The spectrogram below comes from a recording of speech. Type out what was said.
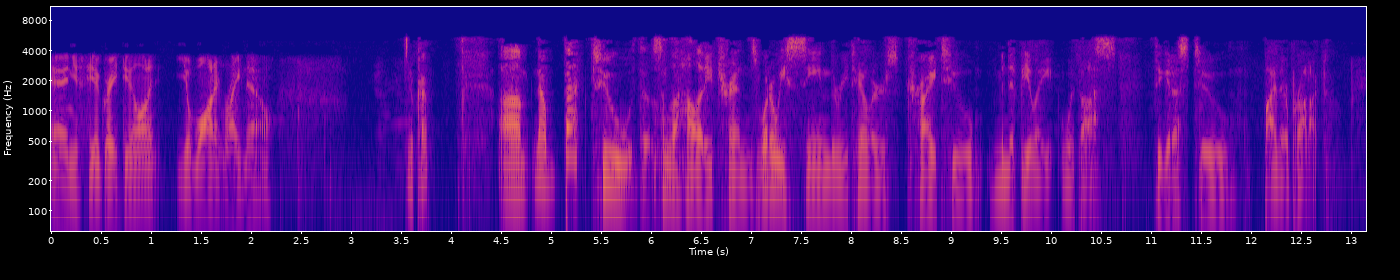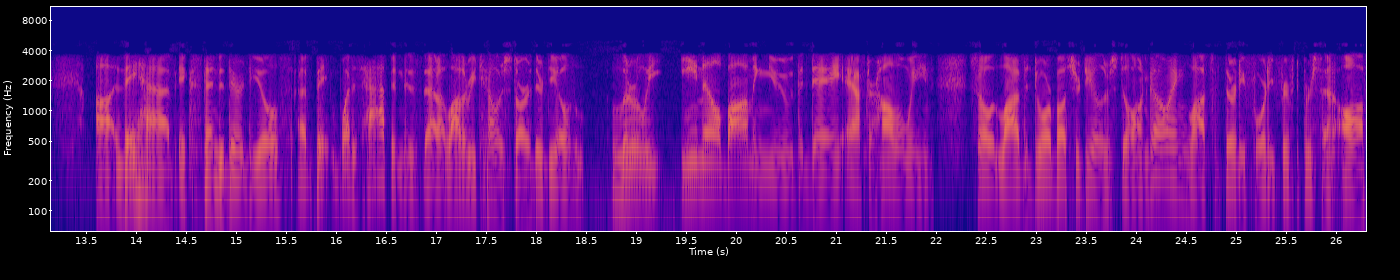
and you see a great deal on it, you want it right now. Okay. Um, now back to the, some of the holiday trends. What are we seeing the retailers try to manipulate with us to get us to buy their product? Uh, they have extended their deals. Uh, what has happened is that a lot of retailers started their deals literally email bombing you the day after Halloween. So a lot of the doorbuster deals are still ongoing, lots of 30, 40, 50% off.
